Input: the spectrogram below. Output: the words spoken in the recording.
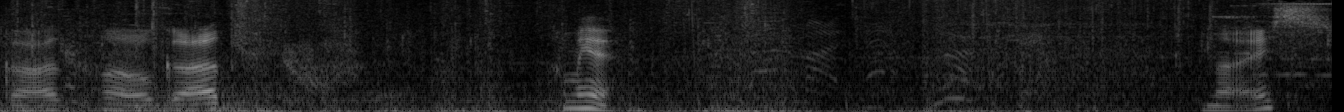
God. Oh god. Come here. Nice.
